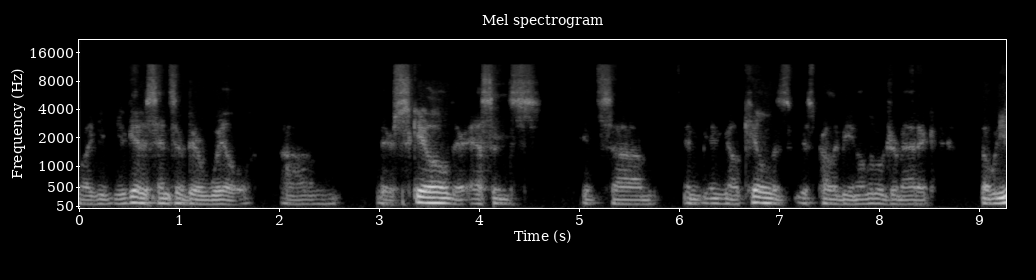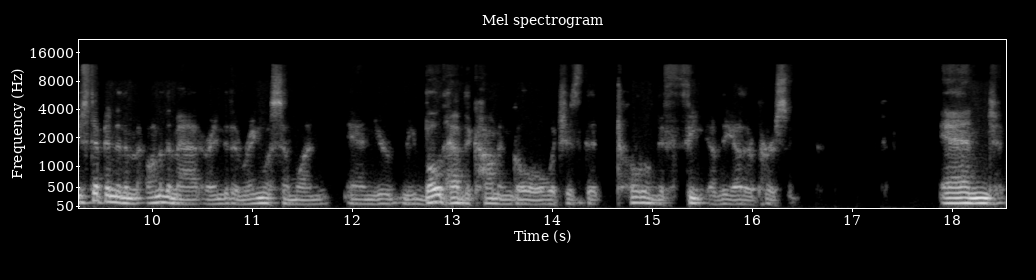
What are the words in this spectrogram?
Like you, you get a sense of their will, um, their skill, their essence. It's um, and, and, you know, kill is is probably being a little dramatic, but when you step into the onto the mat or into the ring with someone, and you're you both have the common goal, which is the total defeat of the other person, and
